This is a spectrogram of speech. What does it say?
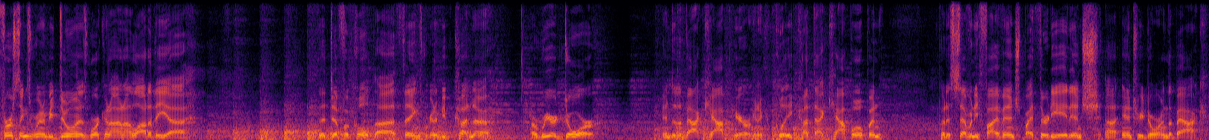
first things we're going to be doing is working on a lot of the uh, the difficult uh, things. We're going to be cutting a, a rear door into the back cap here. We're going to completely cut that cap open, put a 75 inch by 38 inch uh, entry door in the back.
